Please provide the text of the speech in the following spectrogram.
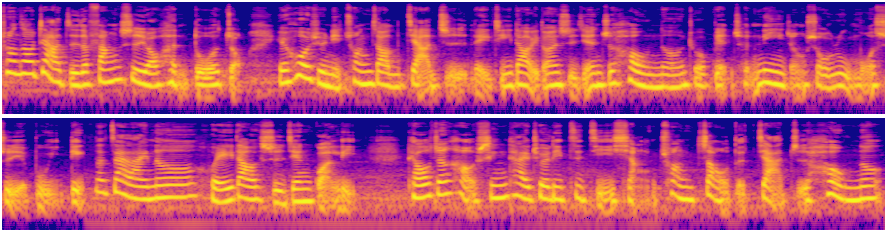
创造价值的方式有很多种，也或许你创造的价值累积到一段时间之后呢，就变成另一种收入模式也不一定。那再来呢，回到时间管理，调整好心态，确立自己想创造的价值后呢，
